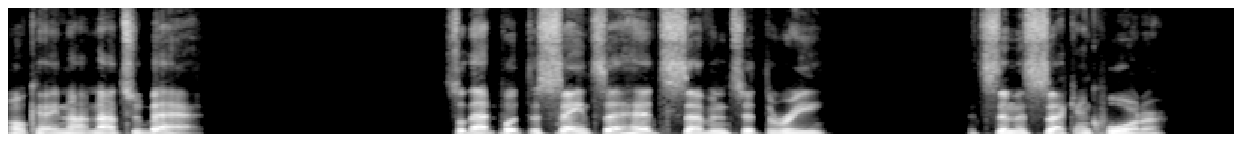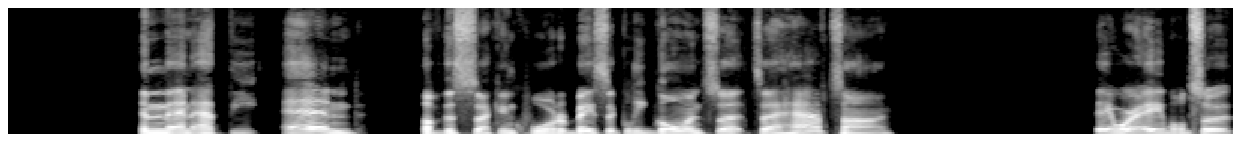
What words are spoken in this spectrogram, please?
Okay, not not too bad. So that put the Saints ahead seven to three. It's in the second quarter. And then at the end of the second quarter, basically going to, to halftime, they were able to,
